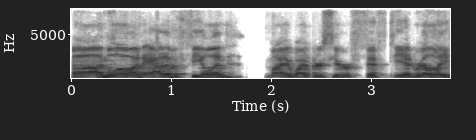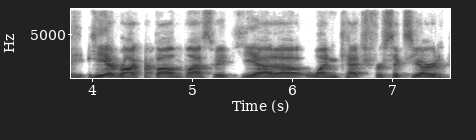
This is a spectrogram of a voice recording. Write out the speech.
Uh, I'm low on Adam Thielen, my wide receiver 50. And really, he had rock bottom last week. He had a one catch for six yard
